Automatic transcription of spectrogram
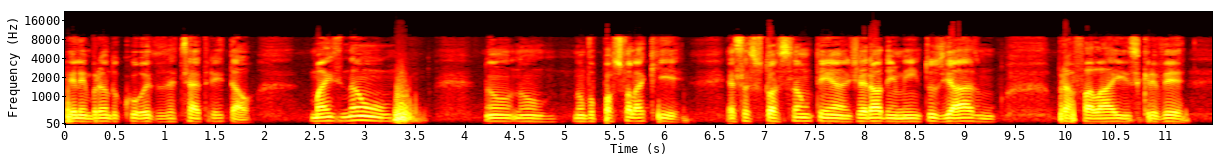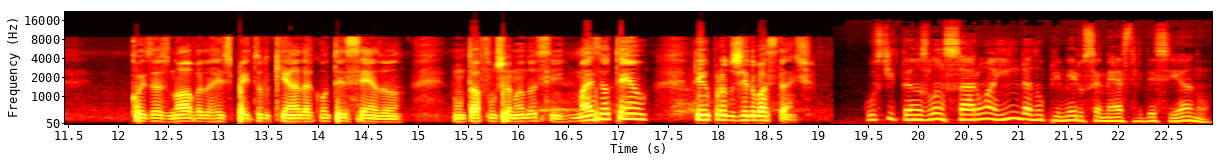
relembrando coisas, etc. e tal. Mas não, não, não, não posso falar que essa situação tenha gerado em mim entusiasmo para falar e escrever coisas novas a respeito do que anda acontecendo. Não está funcionando assim. Mas eu tenho, tenho produzido bastante. Os Titãs lançaram ainda no primeiro semestre desse ano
